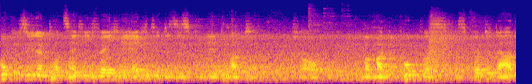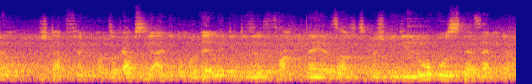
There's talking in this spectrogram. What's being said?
gucken Sie dann tatsächlich, welche Rechte dieses Gerät hat. Ich auch immer mal geguckt, was, was könnte da denn stattfinden. Und so gab es hier einige Modelle, die diese Thumbnails, also zum Beispiel die Logos der Sender,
